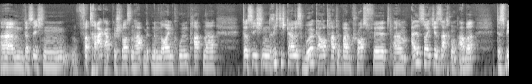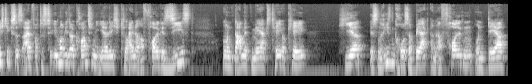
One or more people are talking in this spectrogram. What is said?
ähm, dass ich einen Vertrag abgeschlossen habe mit einem neuen coolen Partner, dass ich ein richtig geiles Workout hatte beim CrossFit, ähm, all solche Sachen. Aber das Wichtigste ist einfach, dass du immer wieder kontinuierlich kleine Erfolge siehst und damit merkst, hey, okay, hier ist ein riesengroßer Berg an Erfolgen und der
